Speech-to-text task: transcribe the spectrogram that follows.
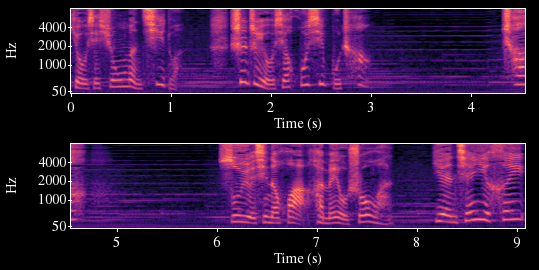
有些胸闷气短，甚至有些呼吸不畅。成，苏月心的话还没有说完，眼前一黑，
